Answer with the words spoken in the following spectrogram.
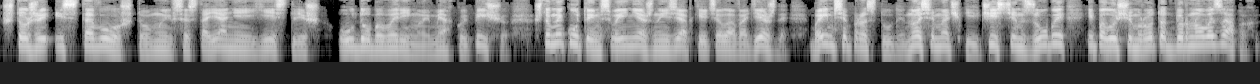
Что же из того, что мы в состоянии есть лишь удобоваримую мягкую пищу, что мы кутаем свои нежные зябкие тела в одежды, боимся простуды, носим очки, чистим зубы и полощем рот от дурного запаха?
